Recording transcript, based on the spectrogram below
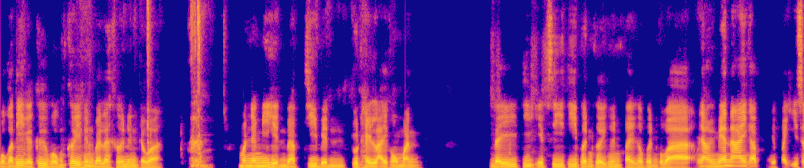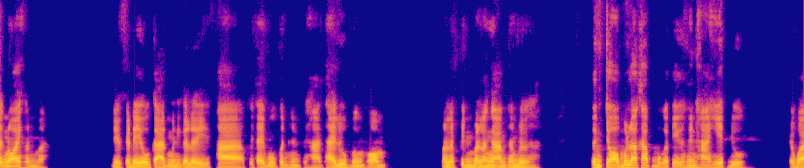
ปกติก็คือผมเคยขึ้นไปแล้วเคยนึงแต่ว่า มันยังมีเห็นแบบที่เป็นจุดไฮไลท์ของมัน ในที่เอฟซีที่เพิ่นเคยขึ้นไปกับเพิ่นก็ว่ายังมีแม่นายครับเดี๋ยวไปอีกสักน้อยคนว่าเดี๋ยวก็ได้โอกาสมันก็เลยพาไปไต่หมูเพิ่นขึ้นไปหาถ่ายรูปเบิ่งพร้อม มันละเป็นบรรลังก์งามซั่นเด้อซึ่งจอบมันแล้วครับปกติขึ้นหาเฮ็ดอยู่ แต่ว่า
